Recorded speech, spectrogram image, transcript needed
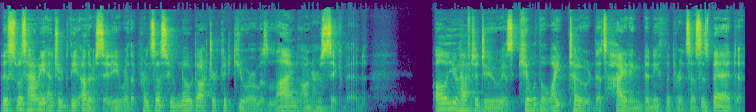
This was how he entered the other city where the princess whom no doctor could cure was lying on her sickbed. All you have to do is kill the white toad that's hiding beneath the princess's bed.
